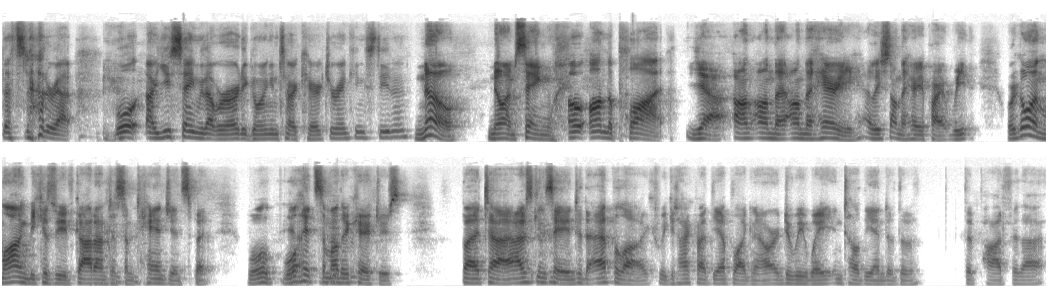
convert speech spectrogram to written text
That's not a wrap. Well, are you saying that we're already going into our character rankings, Stephen? No, no, I'm saying Oh, on the plot. yeah, on, on the on the Harry, at least on the Harry part, we we're going long because we've got onto some tangents, but we'll we'll Yeah. hit some other characters. But uh, I was going to say into the epilogue, we could talk about the epilogue now, or do we wait until the end of the the pod for that?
